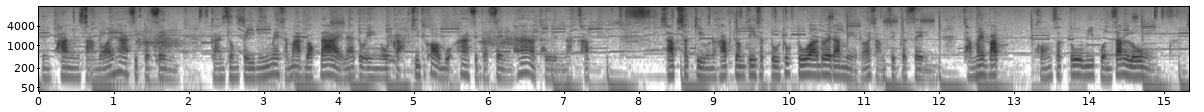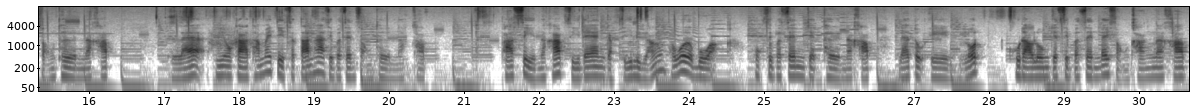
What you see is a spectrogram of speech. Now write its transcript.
1,350%การโจมตีนี้ไม่สามารถบล็อกได้ และตัวเองโอกาสคิดข้อบวก 50% 5 เทิร์นนะครับ ซับสกิลนะครับโจมตีศัตรูทุกตัวด้วยดาเมจ 130%ทำให้บัฟของศัตรูมีผลสั้นลง 2 เทิร์นนะครับ และมีโอกาสทำให้ติดสตัน 50% 2 เทิร์นนะครับพาสซีฟนะครับสีแดงกับสีเหลือง power บวก 60% 7 เทิร์นนะครับ และตัวเองลดคูดาวลง 70%ได้ 2 ครั้งนะครับ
